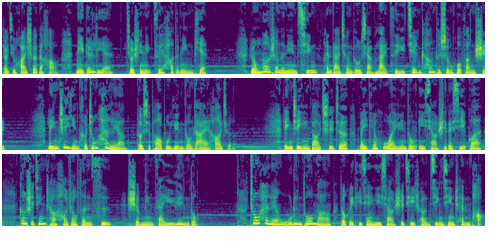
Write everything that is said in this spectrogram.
有句话说得好，你的脸就是你最好的名片。容貌上的年轻，很大程度上来自于健康的生活方式。林志颖和钟汉良都是跑步运动的爱好者。林志颖保持着每天户外运动一小时的习惯，更是经常号召粉丝：生命在于运动。钟汉良无论多忙，都会提前一小时起床进行晨跑。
